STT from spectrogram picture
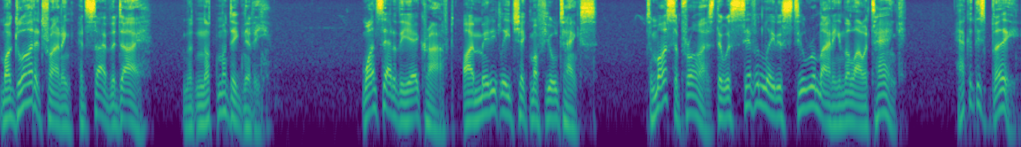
My glider training had saved the day, but not my dignity. Once out of the aircraft, I immediately checked my fuel tanks. To my surprise, there were seven litres still remaining in the lower tank. How could this be?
